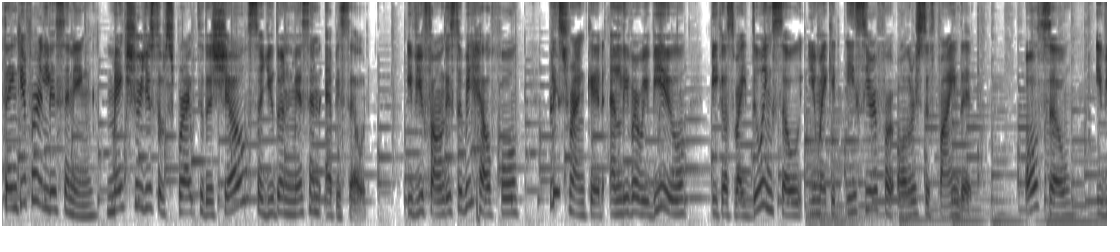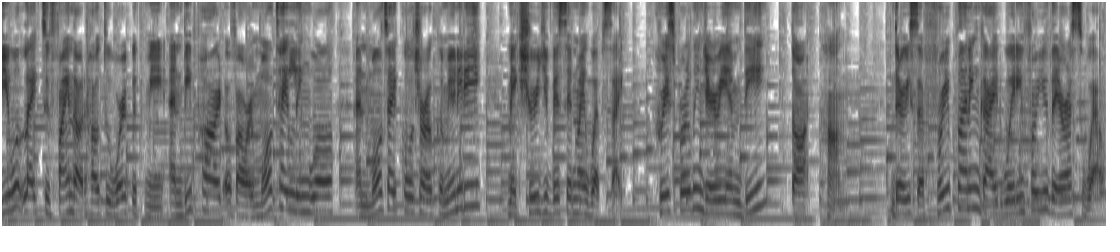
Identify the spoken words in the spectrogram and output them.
Thank you for listening. Make sure you subscribe to the show so you don't miss an episode. If you found this to be helpful, please rank it and leave a review because by doing so, you make it easier for others to find it. Also, if you would like to find out how to work with me and be part of our multilingual and multicultural community, make sure you visit my website, There is a free planning guide waiting for you there as well.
